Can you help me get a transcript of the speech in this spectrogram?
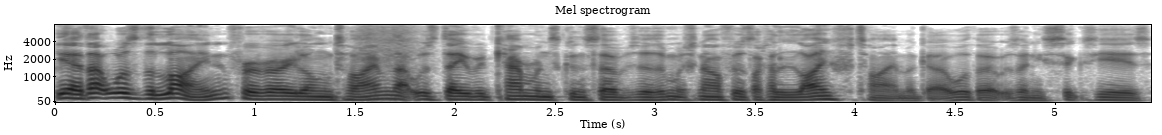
Yeah, that was the line for a very long time. That was David Cameron's conservatism, which now feels like a lifetime ago, although it was only six years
